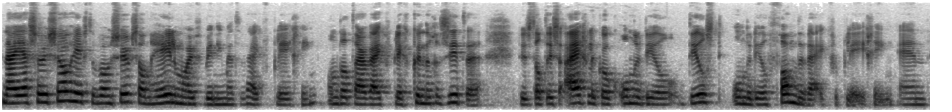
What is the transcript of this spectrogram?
Nou ja, sowieso heeft de woonservice al een hele mooie verbinding met de wijkverpleging, omdat daar wijkverpleegkundigen zitten. Dus dat is eigenlijk ook onderdeel, deels onderdeel van de wijkverpleging. En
